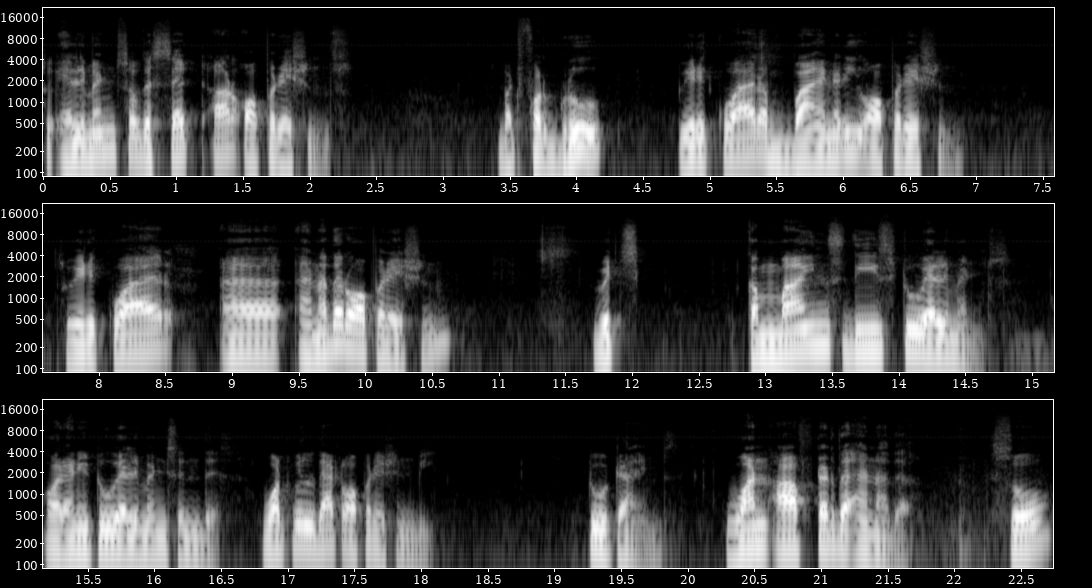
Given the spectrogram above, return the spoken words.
So, elements of the set are operations, but for group we require a binary operation so, we require uh, another operation which combines these two elements or any two elements in this. What will that operation be? 2 times, one after the another. So,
